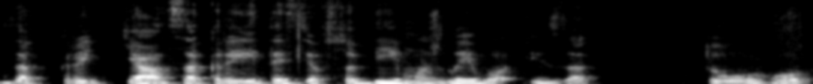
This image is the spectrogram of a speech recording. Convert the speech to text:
закриття, закрийтеся в собі, можливо, із-за того,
